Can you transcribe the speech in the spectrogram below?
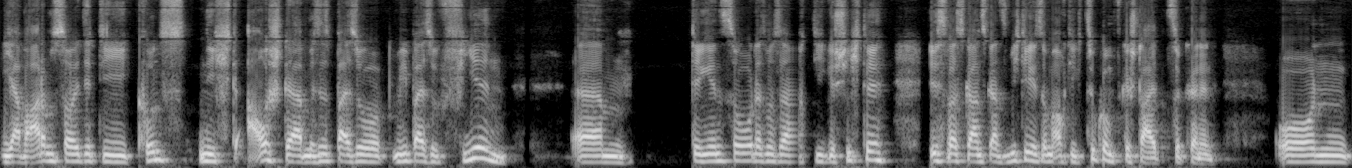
Ja, warum sollte die Kunst nicht aussterben? Es ist bei so, wie bei so vielen ähm, Dingen so, dass man sagt, die Geschichte ist was ganz, ganz Wichtiges, um auch die Zukunft gestalten zu können. Und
